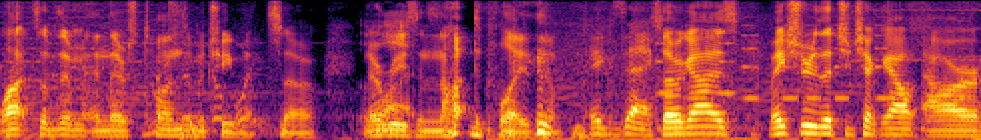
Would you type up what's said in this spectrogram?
Lots of them, and there's tons of achievements. So no Lots. reason not to play them. Exactly. So, guys, make sure that you check out our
